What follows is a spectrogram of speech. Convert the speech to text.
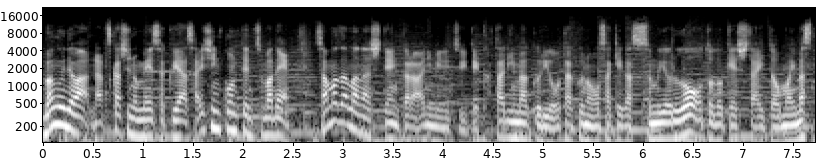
番組では懐かしの名作や最新コンテンツまでさまざまな視点からアニメについて語りまくりオタクのお酒が進む夜をお届けしたいと思います。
